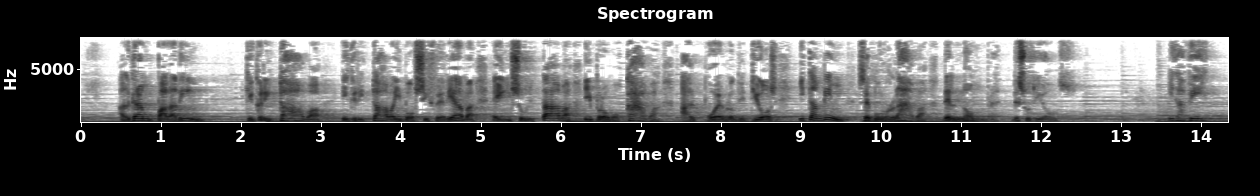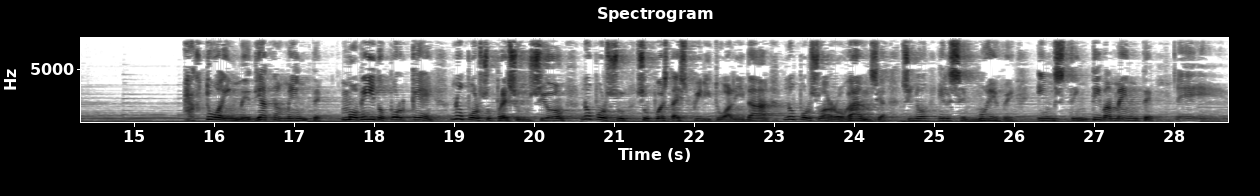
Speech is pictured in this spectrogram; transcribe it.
al gran paladín, que gritaba y gritaba y vociferaba e insultaba y provocaba al pueblo de Dios y también se burlaba del nombre de su Dios. Y David actúa inmediatamente, movido por qué? No por su presunción, no por su supuesta espiritualidad, no por su arrogancia, sino él se mueve instintivamente. Eh,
